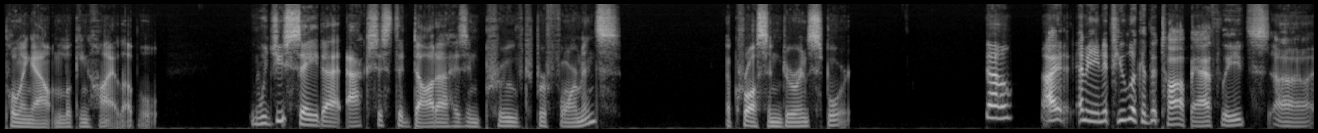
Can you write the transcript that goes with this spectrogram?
pulling out and looking high level. Would you say that access to data has improved performance across endurance sport? No, I, I mean, if you look at the top athletes uh,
